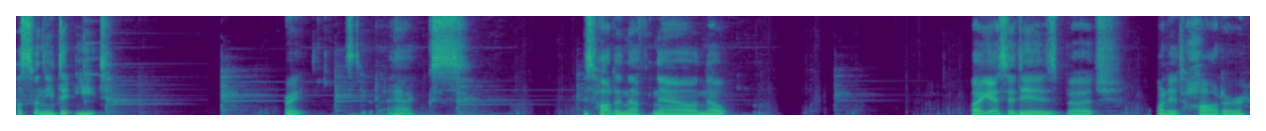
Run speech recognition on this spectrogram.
Also need to eat. Right, steel axe. Is hot enough now? Nope. Well, I guess it is, but want it hotter.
